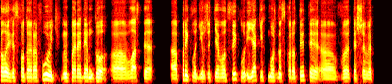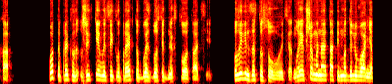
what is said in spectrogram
колеги сфотографують, ми перейдемо до власне прикладів життєвого циклу і як їх можна скоротити в ТШВК. От, наприклад, життєвий цикл проєкту без дослідної експлуатації. Коли він застосовується? Ну, якщо ми на етапі моделювання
